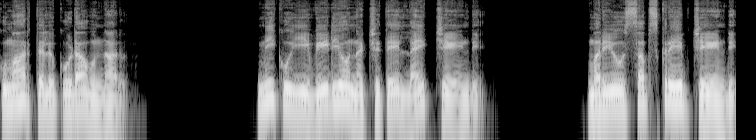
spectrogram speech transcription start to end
కుమార్తెలు కూడా ఉన్నారు. మీకు ఈ వీడియో నచ్చితే లైక్ చేయండి మరియు సబ్స్క్రైబ్ చేయండి.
